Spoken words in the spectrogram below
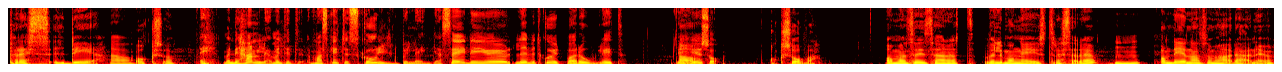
press i det Ja. också. Eh, Men det handlar om inte, man ska inte skuldbelägga sig. Det är ju, livet går ut på roligt. Det är Ja. ju så. Och sova. Om man säger så här att väldigt många är ju stressade. Mm. Om det är någon som hör det här nu,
